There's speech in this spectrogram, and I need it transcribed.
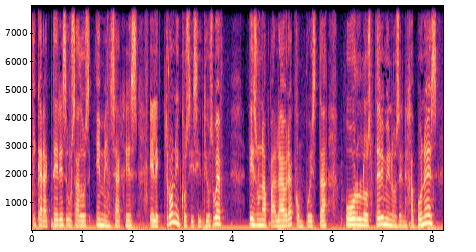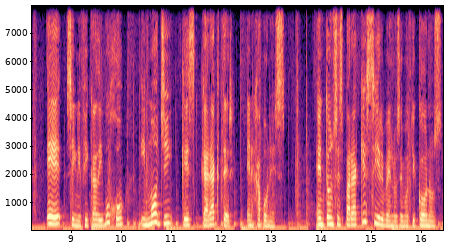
y caracteres usados en mensajes electrónicos y sitios web. Es una palabra compuesta por los términos en japonés e significa dibujo y moji, que es carácter en japonés. Entonces, ¿para qué sirven los emoticonos?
